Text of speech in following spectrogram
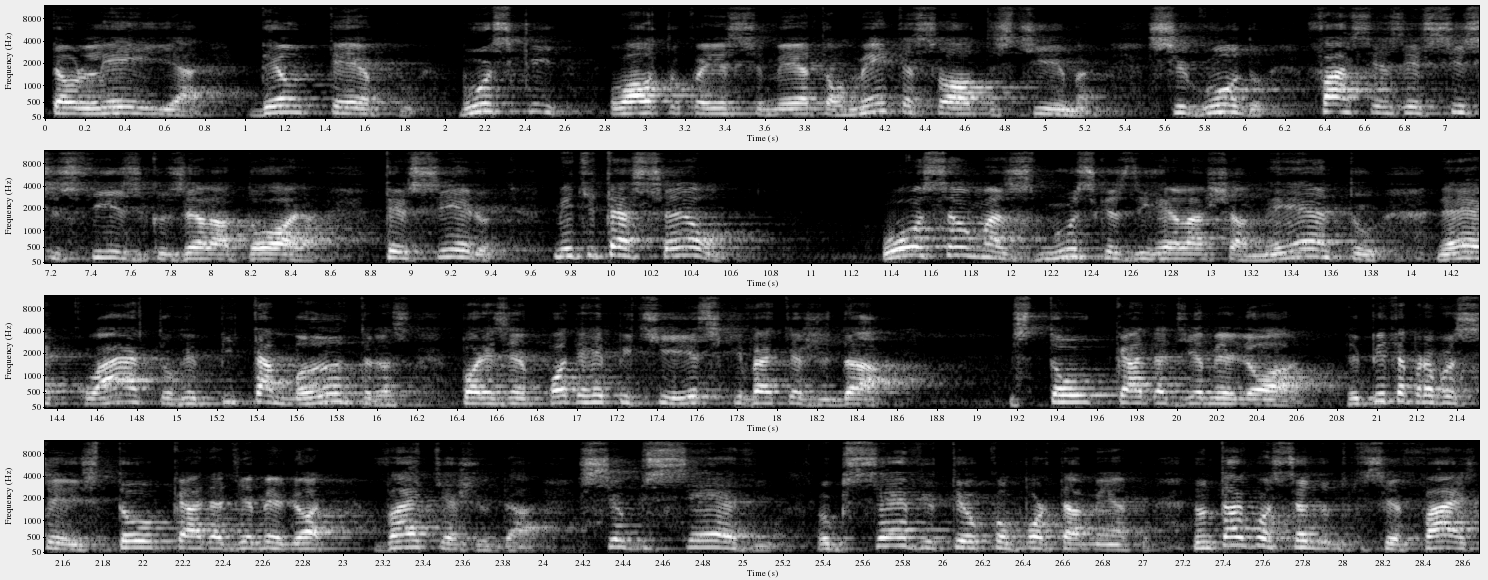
Então leia, dê um tempo, busque o autoconhecimento, aumente a sua autoestima. Segundo, faça exercícios físicos, ela adora. Terceiro, meditação. Ouça umas músicas de relaxamento, né? Quarto, repita mantras, por exemplo, pode repetir esse que vai te ajudar. Estou cada dia melhor. Repita para você, estou cada dia melhor. Vai te ajudar. Se observe, observe o teu comportamento. Não está gostando do que você faz?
